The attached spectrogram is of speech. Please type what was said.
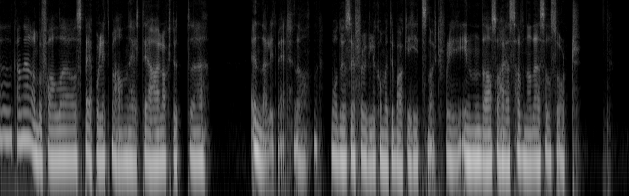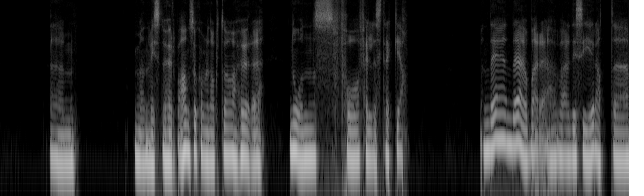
eh, kan jeg anbefale å spe på litt med han helt til jeg har lagt ut uh, enda litt mer. Da må du selvfølgelig komme tilbake hit, Snork, fordi innen da så har jeg savna deg så sårt. Um, men hvis du hører på han, så kommer du nok til å høre noens få fellestrekk, ja. Men det, det, er jo bare hva de sier, at uh,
